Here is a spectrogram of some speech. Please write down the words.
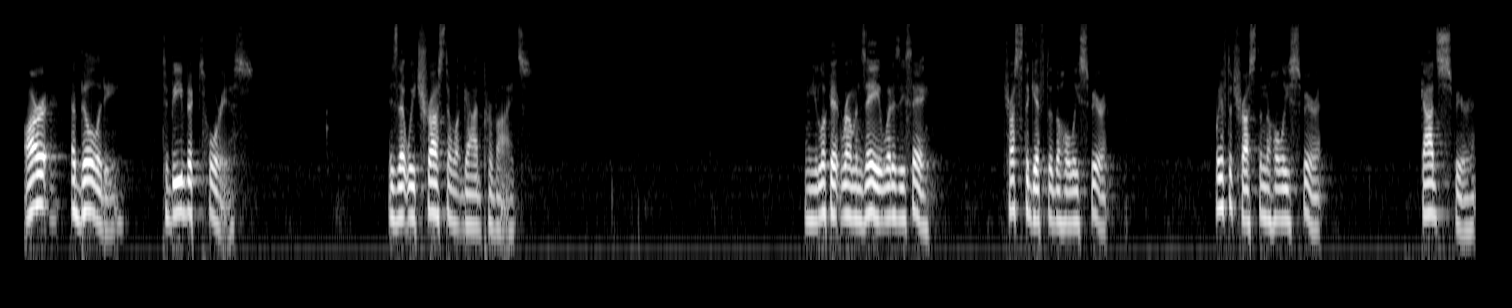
Our ability to be victorious is that we trust in what God provides. And you look at Romans 8, what does he say? Trust the gift of the Holy Spirit. We have to trust in the Holy Spirit, God's Spirit.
